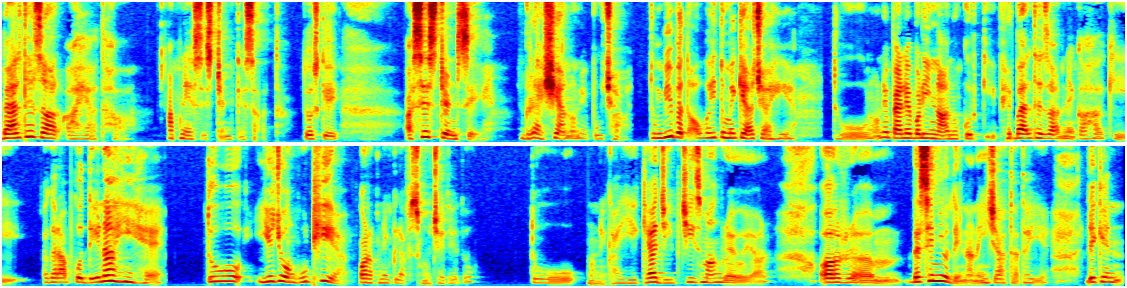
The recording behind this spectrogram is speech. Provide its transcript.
बैल्थजार आया था अपने असिस्टेंट के साथ। तो उसके असिस्टेंट से ग्रेशियानो ने पूछा, तुम भी बताओ भाई, तुम्हें क्या चाहिए? तो उन्होंने पहले बड़ी नानुकुर की, फिर बैल्थजार ने कहा कि, अगर आपको देना ही है तो ये जो अंगूठी है और अपने ग्लव्स मुझे दे दो। तो उन्होंने कहा, ये क्या अजीब चीज़ मांग रहे हो यार? और वैसे नहीं देना नहीं चाहता था ये। लेकिन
